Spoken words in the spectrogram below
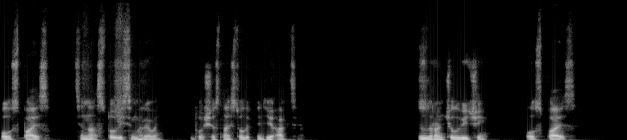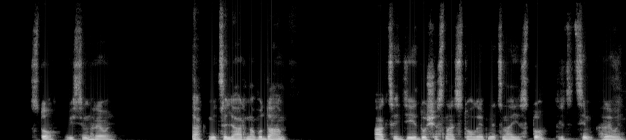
All Spice. Ціна 108 гривень. До 16 липня діє акція. Дезодорант чоловічий All Spice 108 гривень. Так, міцелярна вода. Акція діє до 16 липня. Ціна є 137 гривень.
